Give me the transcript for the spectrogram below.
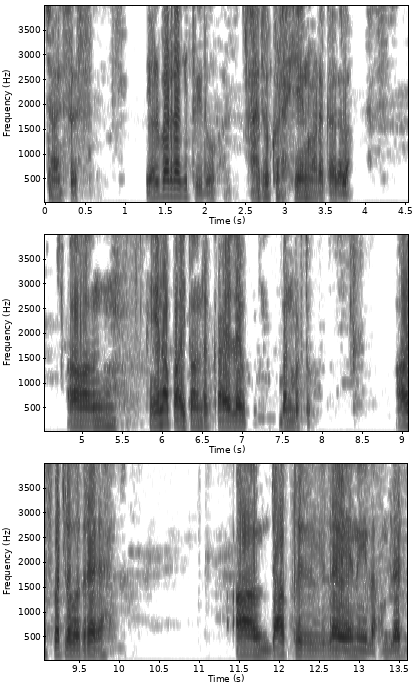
ಚಾನ್ಸಸ್ ಹೇಳ್ಬಾರ್ದಾಗಿತ್ತು ಇದು, ಆದ್ರೂ ಕೂಡ ಏನ್ ಮಾಡಕ್ಕಾಗಲ್ಲ. ಆ ಏನಪ್ಪಾ ಆಯ್ತು ಅಂದ್ರೆ ಕಾಯಿಲೆ ಬಂದ್ಬಿಡ್ತು. ಹಾಸ್ಪಿಟ್ಲ್ ಹೋದ್ರೆ, ಆ ಡಾಕ್ಟರ್ ಇರ್ಲಿಲ್ಲ ಏನೂ ಇಲ್ಲ. ಬ್ಲಡ್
